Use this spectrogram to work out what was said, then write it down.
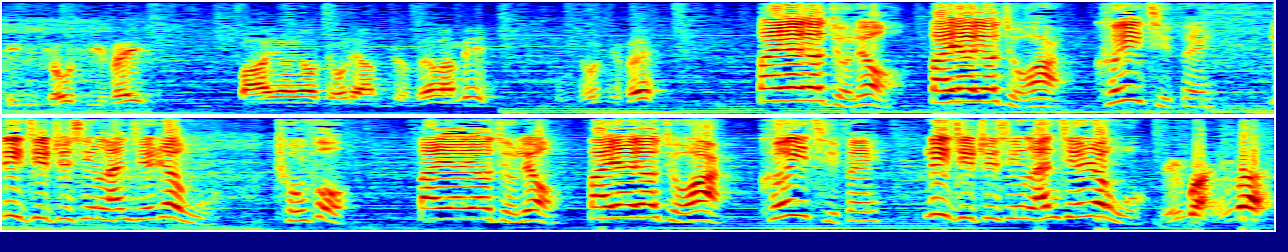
请求起飞。八幺幺九两准备完毕，请求起飞。八幺幺九六、八幺幺九二可以起飞，立即执行拦截任务。重复，八幺幺九六、八幺幺九二可以起飞，立即执行拦截任务。明白，明白。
